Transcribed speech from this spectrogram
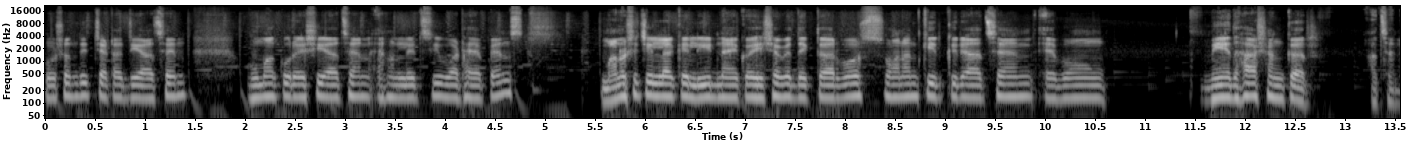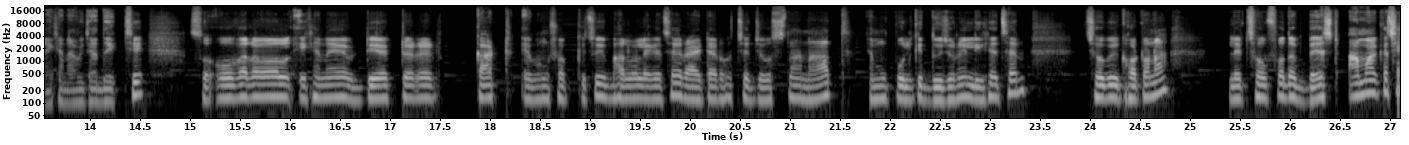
প্রসেনজিৎ চ্যাটার্জি আছেন, হুমা কুরেশি আছেন, এখন let's see what happens Mansi চিল্লাকে লিড নায়িকা হিসেবে দেখতে পারব সোনান কিরকিরা আছেন এবং মেধা শঙ্কর আছেন এখানে, আমি যা দেখছি। সো ওভারঅল এখানে ডিরেক্টরের কাট এবং সব কিছুই ভালো লেগেছে। রাইটার হচ্ছে জ্যোৎস্না নাথ এবং পুলকিত দুজনেই লিখেছেন ছবির ঘটনা। Let's hope for the best আমার কাছে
